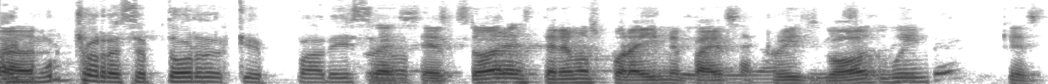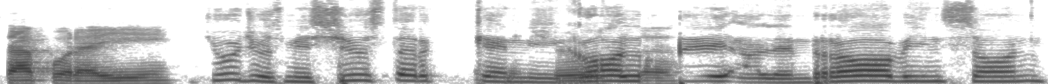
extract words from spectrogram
Hay mucho receptor que parece. Receptores, tenemos por ahí, me parece, a Chris Godwin, que está por ahí. Juju Smith Schuster, Kenny Golladay, Allen Robinson.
